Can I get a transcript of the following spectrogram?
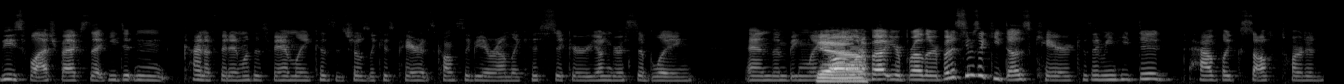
these flashbacks that he didn't kind of fit in with his family because it shows like his parents constantly being around like his sicker younger sibling, and then being like, "Oh, what about your brother?" But it seems like he does care because I mean he did have like soft-hearted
